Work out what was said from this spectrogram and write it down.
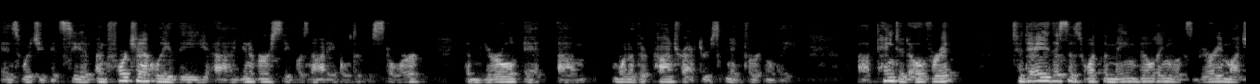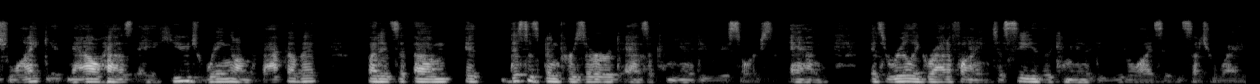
is what you could see it. Unfortunately, the uh, university was not able to restore the mural. It, um, one of their contractors inadvertently uh, painted over it Today, this is what the main building looks very much like. It now has a huge wing on the back of it, but it's um, it this has been preserved as a community resource, and it's really gratifying to see the community utilize it in such a way.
